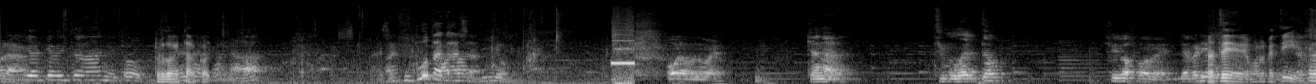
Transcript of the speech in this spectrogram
Hola. Tío, que me he hecho daño y todo. ¿Pero dónde está el collar? ¡En tu puta casa! Hola Manuel, ¿Qué nada? Estoy muerto. Soy Bafome. Debería. Espérate, repetir. Tío,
